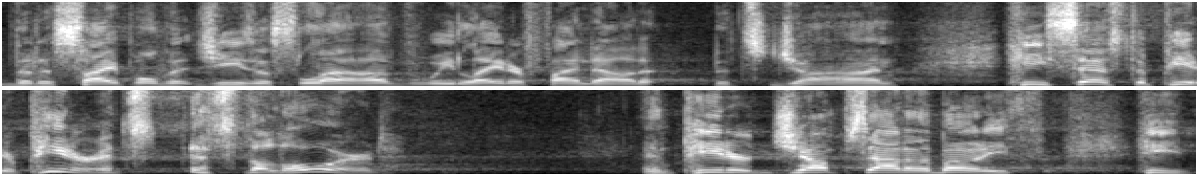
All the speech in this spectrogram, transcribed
the disciple that Jesus loved, we later find out it's John, he says to Peter, Peter, it's, it's the Lord. And Peter jumps out of the boat. He, he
